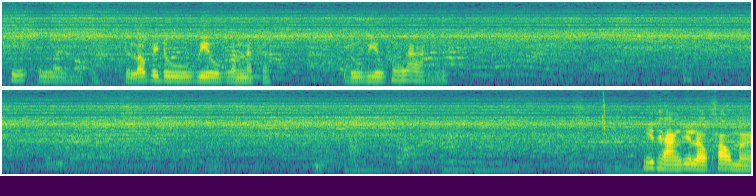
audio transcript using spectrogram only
เค้กมีนะคะเดี๋ยวเราไปดูวิวกันนะคะ ดูวิวข้างล่างนะนี่ทางที่เราเข้ามา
